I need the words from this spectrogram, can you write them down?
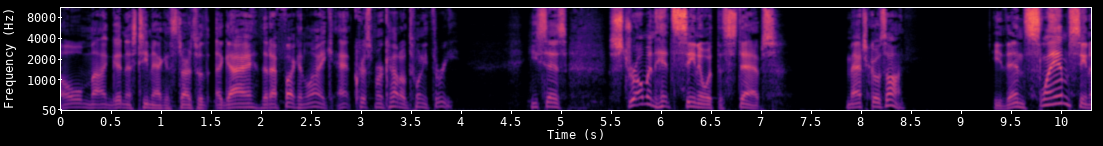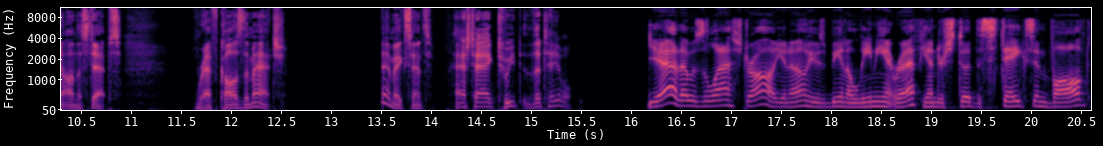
Oh my goodness. T Mac, it starts with a guy that I fucking like at Chris Mercado 23. He says, Strowman hits Cena with the steps. Match goes on. He then slams Cena on the steps. Ref calls the match. That makes sense. Hashtag tweet the table. Yeah, that was the last straw. You know, he was being a lenient ref. He understood the stakes involved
